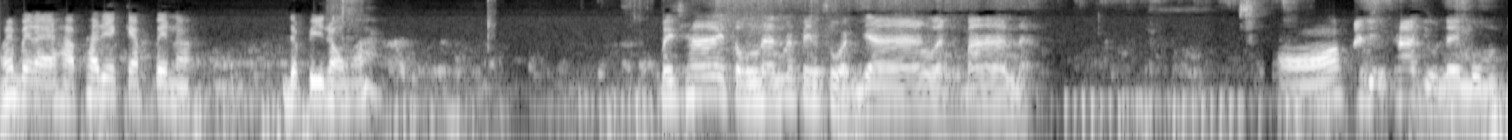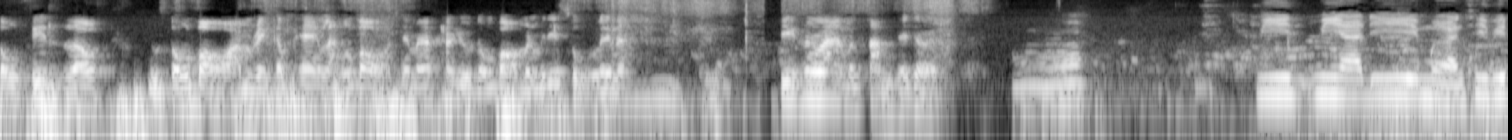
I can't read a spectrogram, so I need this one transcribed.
ไม่เป็นไรครับ ถ้าเรียกแก๊ปเป็นอะ เดี๋ยวปีนออกมา ไม่ใช่ตรงนั้นมันเป็นสวนยางหลังบ้านน่ะอ๋อ ถ้าอยู่ถ้าอยู่ในมุมตรงที่เราอยู่ตรงบ่ออะมันเป็นกำแพงหลังบ่อใช่ไหมถ้าอยู่ตรงบ่อมันไม่ได้สูงเลยนะที่ข้างล่างมันต่ำเฉยอ๋อ มีเมียดีเหมือนชีวิต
